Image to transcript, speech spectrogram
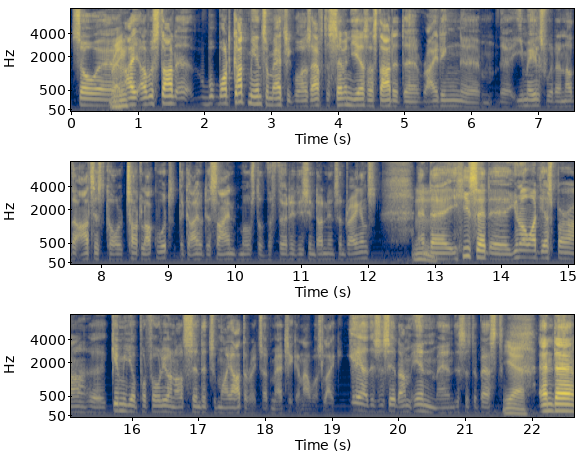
So uh, Right. I, I was start. What got me into Magic was after seven years, I started uh, writing um, uh, emails with another artist called Todd Lockwood, the guy who designed most of the third edition Dungeons and Dragons. And uh, he said, uh, "You know what, Jesper? Uh, give me your portfolio, and I'll send it to my art director at Magic." And I was like, "Yeah, this is it. I'm in, man. This is the best." Yeah. and uh,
